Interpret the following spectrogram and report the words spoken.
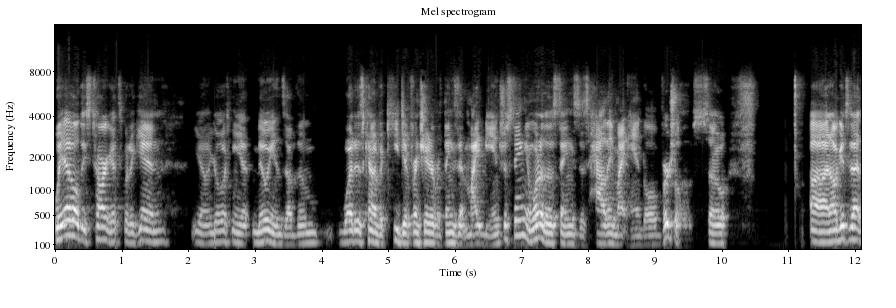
we have all these targets, but again, you know, you're looking at millions of them. What is kind of a key differentiator for things that might be interesting? And one of those things is how they might handle virtual hosts. So, uh, and I'll get to that.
